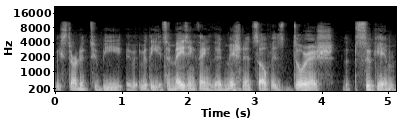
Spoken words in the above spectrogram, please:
we started to be, really, it's an amazing thing. The Mishnah itself is Dorish, the psukim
